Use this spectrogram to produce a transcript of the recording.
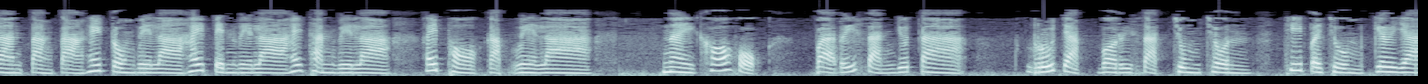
การต่างๆ ให้ตรงเวลาให้เป็นเวลาให้ทันเวลา ให้พอกับเวลา ในข้อ 6 ปริสัญยุตา รู้จักบริษัทชุมชนที่ประชุมกิริยา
